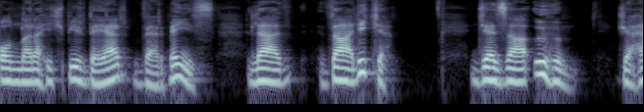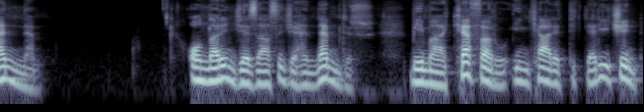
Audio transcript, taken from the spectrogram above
Onlara hiçbir değer vermeyiz. La zalike cezaühüm cehennem. Onların cezası cehennemdir. Bima keferu inkar ettikleri için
